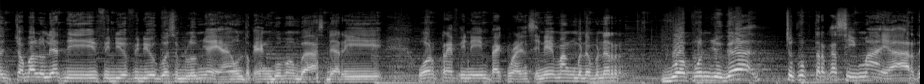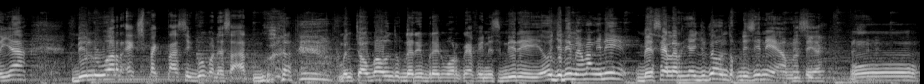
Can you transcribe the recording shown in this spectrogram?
eh, coba lu lihat di video-video gue sebelumnya ya untuk yang gue membahas dari Warcraft ini impact range ini emang bener-bener gua pun juga cukup terkesima ya. Artinya di luar ekspektasi gue pada saat gue mencoba untuk dari brand Warcraft ini sendiri. Oh jadi memang ini best sellernya juga untuk di sini ya mas ya. Hmm,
